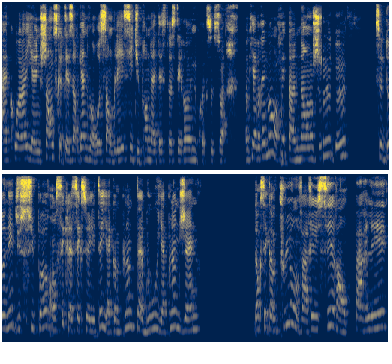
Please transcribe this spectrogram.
à quoi il y a une chance que tes organes vont ressembler si tu prends de la testostérone ou quoi que ce soit. Donc il y a vraiment en fait un enjeu de se donner du support. On sait que la sexualité, il y a comme plein de tabous, il y a plein de gènes. Donc c'est comme plus on va réussir à en parler,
